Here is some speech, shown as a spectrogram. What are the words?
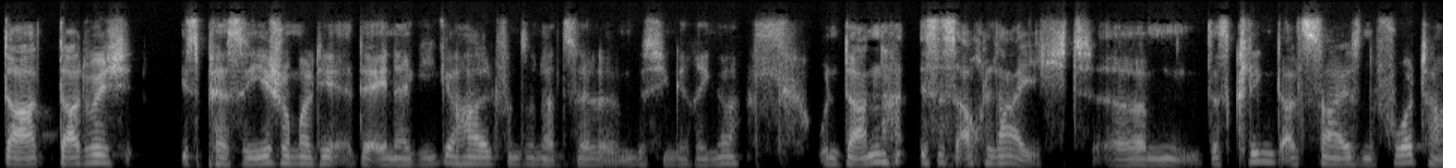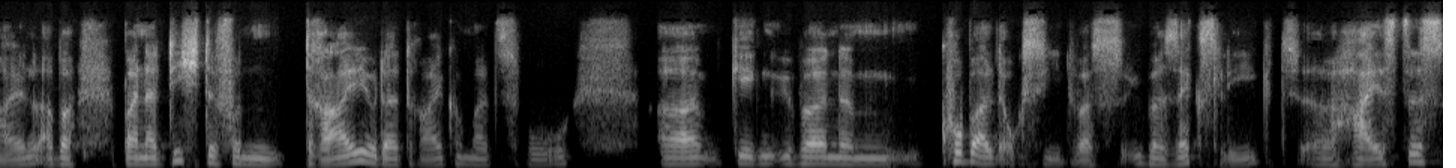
Da, dadurch ist per se schon mal die, der Energiegehalt von so einer Zelle ein bisschen geringer. Und dann ist es auch leicht. Ähm, das klingt, als sei es ein Vorteil, aber bei einer Dichte von drei oder 3,2 äh, gegenüber einem Kobaltoxid, was über sechs liegt, äh, heißt es,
